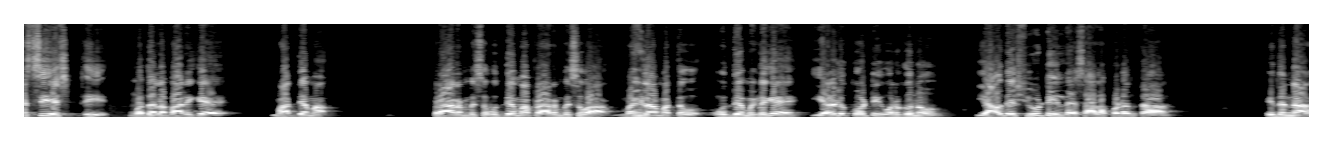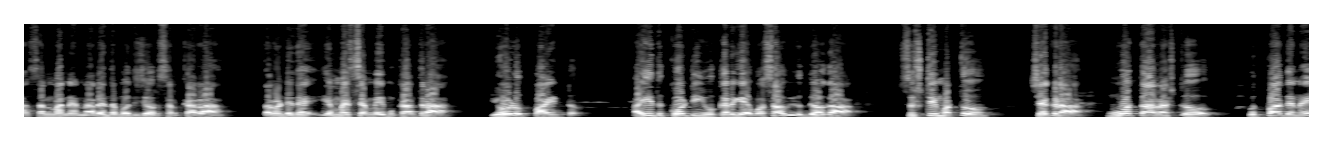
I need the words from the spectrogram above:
S C S T ಮೊದಲ ಬಾರಿಗೆ ಮಾಧ್ಯಮ ಪ್ರಾರಂಭಿಸ, ಉದ್ಯಮ ಪ್ರಾರಂಭಿಸುವ ಮಹಿಳಾ ಮತ್ತು ಉದ್ಯಮಿಗಳಿಗೆ ಎರಡು ಕೋಟಿವರೆಗೂ ಯಾವುದೇ ಶ್ಯೂಟಿ ಇಲ್ಲದೆ ಸಾಲ ಕೊಡಂತ ಇದನ್ನ ಸನ್ಮಾನ್ಯ ನರೇಂದ್ರ ಮೋದಿಜಿ ಅವರ ಸರ್ಕಾರ ತಗೊಂಡಿದೆ. ಎಂ ಎಸ್ ಎಂ ಐ ಮುಖಾಂತರ ಏಳು ಪಾಯಿಂಟ್ ಐದು ಕೋಟಿ ಯುವಕರಿಗೆ ಹೊಸ ಉದ್ಯೋಗ ಸೃಷ್ಟಿ ಮತ್ತು ಶೇಕಡ ಮೂವತ್ತಾರರಷ್ಟು ಉತ್ಪಾದನೆ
